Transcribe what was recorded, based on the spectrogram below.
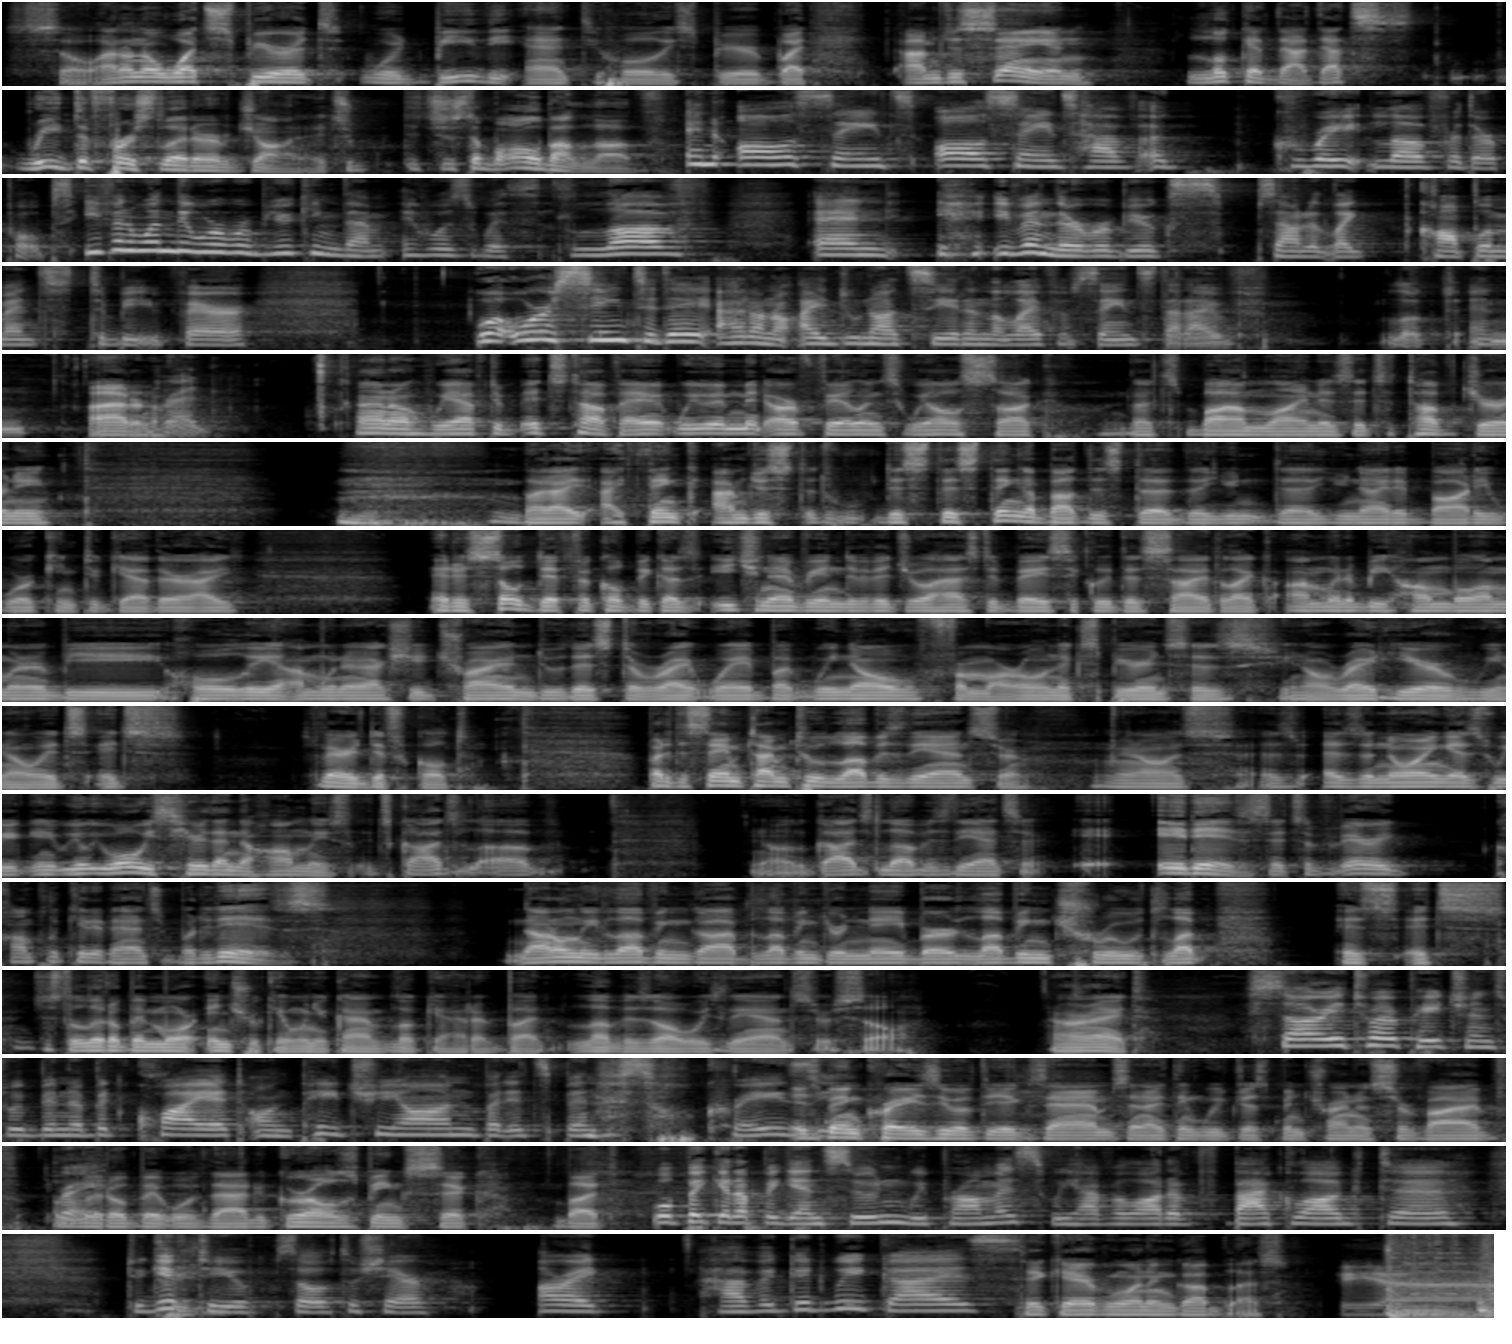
So I don't know what spirit would be the anti Holy Spirit, but I'm just saying, look at that. That's read the first letter of John. It's it's just all about love. And all saints, all saints have a great love for their popes. Even when they were rebuking them, it was with love. And even their rebukes sounded like compliments, to be fair. What we're seeing today, I don't know. I do not see it in the life of saints that I've looked and I don't know. read. I don't know. We have to. It's tough. We admit our failings. We all suck. That's bottom line. Is it's a tough journey. But I, I think I'm just this this thing about this the the the united body working together. I it is so difficult because each and every individual has to basically decide like I'm going to be humble, I'm going to be holy, I'm going to actually try and do this the right way. But we know from our own experiences, you know, right here, you know, it's it's very difficult. But at the same time, too, love is the answer. You know, it's as as annoying as we you always hear that in the homilies. It's God's love. You know, God's love is the answer. It, it is. It's a very complicated answer, but it is. Not only loving God, but loving your neighbor, loving truth. Love. It's it's just a little bit more intricate when you kind of look at it, but love is always the answer. So, all right. Sorry to our patrons. We've been a bit quiet on Patreon, but it's been so crazy. It's been crazy with the exams, and I think we've just been trying to survive a Right. little bit with that. Girls being sick, but We'll pick it up again soon. We promise. We have a lot of backlog to to give to you, so to share. All right. Have a good week, guys. take care, everyone, and God bless. Yeah.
